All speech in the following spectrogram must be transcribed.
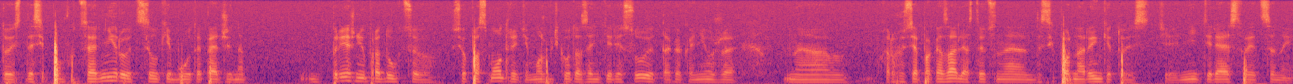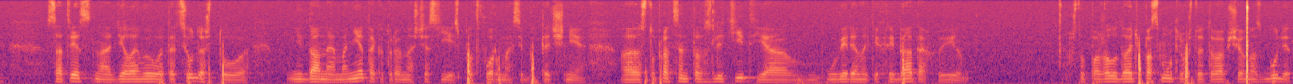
То есть до сих пор функционирует, ссылки будут опять же на прежнюю продукцию, все посмотрите, может быть кого-то заинтересует, так как они уже э, хорошо себя показали, остаются на- до сих пор на рынке, то есть не теряя своей цены. Соответственно, делаем вывод отсюда, что не данная монета, которая у нас сейчас есть, платформа, если быть точнее, э, сто процентов взлетит, я уверен в этих ребятах, и что, пожалуй, давайте посмотрим, что это вообще у нас будет.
